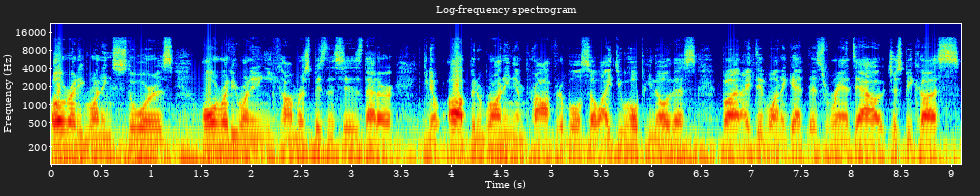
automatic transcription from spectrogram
already running stores, already running e-commerce businesses that are, you know, up and running and profitable. So I do hope you know this, but I did want to get this rant out just because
